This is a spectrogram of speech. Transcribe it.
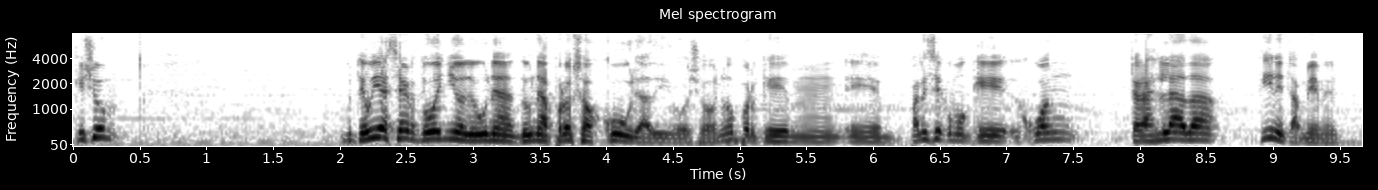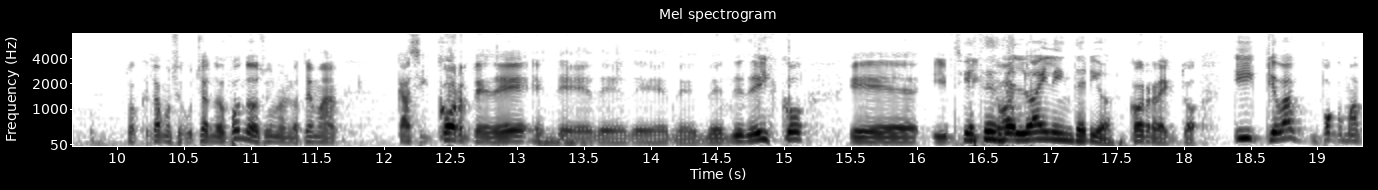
que yo te voy a ser dueño de una, de una prosa oscura, digo yo, ¿no? Porque mm, eh, parece como que Juan traslada, tiene también, el- estos que estamos escuchando de fondo, es uno de los temas casi corte de, este, de, disco. eh, y, Sí, este es va- del baile interior. Correcto. Y que va un poco más,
